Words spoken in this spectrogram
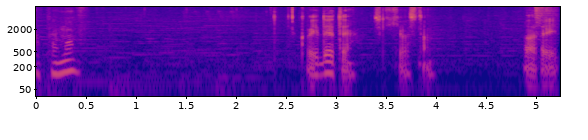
Копаємо. Так, ви йдете? Скільки вас там? Два, три.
